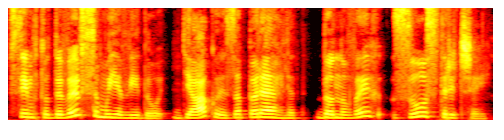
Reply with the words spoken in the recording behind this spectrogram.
Всім, хто дивився моє відео, дякую за перегляд. До нових зустрічей!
